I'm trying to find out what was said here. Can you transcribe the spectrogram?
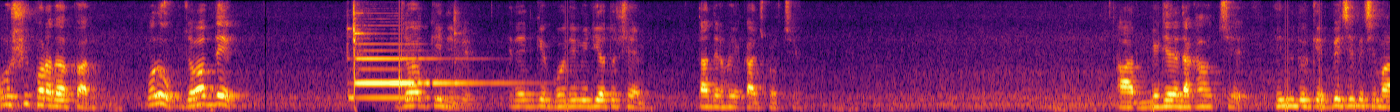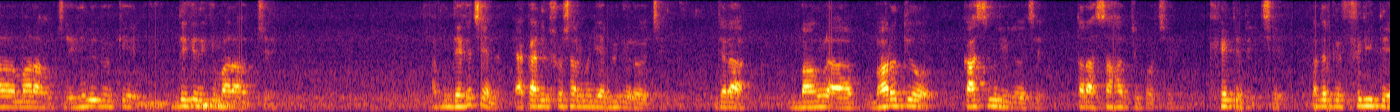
অবশ্যই করা দরকার। করুক, জবাব দেখ জবাব কি দিবে? এদেরকে গদি মিডিয়া তো সেম তাদের হয়ে কাজ করছে। আর মিডিয়াতে দেখা হচ্ছে, হিন্দুদেরকে বেছে বেছে মারা মারা হচ্ছে, হিন্দুদেরকে দেখে দেখে মারা হচ্ছে। আপনি দেখেছেন? একাধিক সোশ্যাল মিডিয়া ভিডিও রয়েছে, যারা বাংলা, ভারতীয়, কাশ্মীরি রয়েছে, তারা সাহায্য করছে, খেতে দিচ্ছে, তাদেরকে ফ্রিতে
